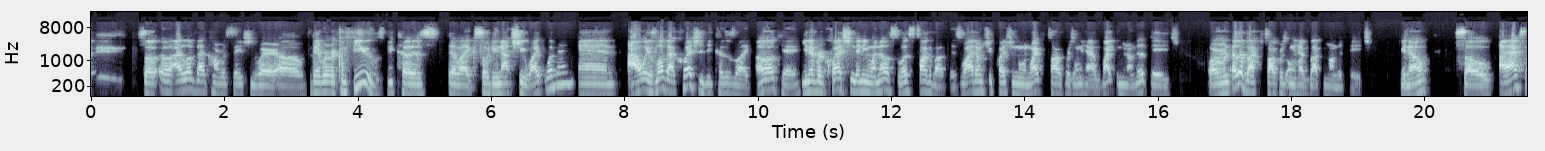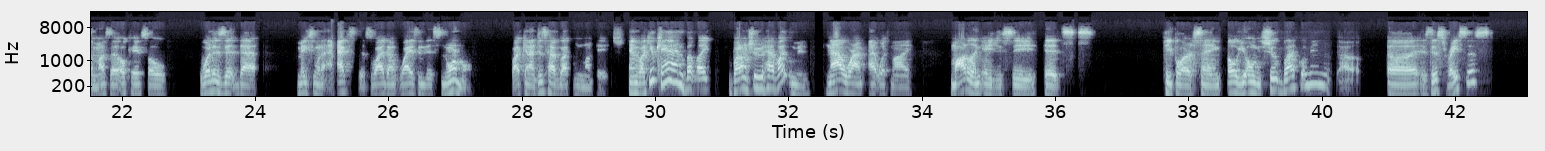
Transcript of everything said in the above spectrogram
So uh, I love that conversation where uh, they were confused because they're like, "So do you not shoot white women?" And I always love that question because it's like, "Oh, okay, you never questioned anyone else, so let's talk about this. Why don't you question when white photographers only have white women on their page, or when other black photographers only have black women on their page?" You know. So I asked them. I said, "Okay, so what is it that makes you want to ask this? Why don't? Why isn't this normal?" Why can't I just have black women on my page? And like, you can, but like, why don't you have white women? Now, where I'm at with my modeling agency, it's people are saying, "Oh, you only shoot black women? Uh, uh, is this racist?"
